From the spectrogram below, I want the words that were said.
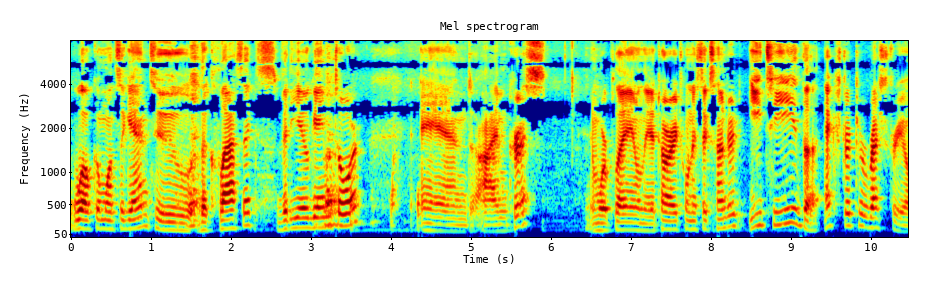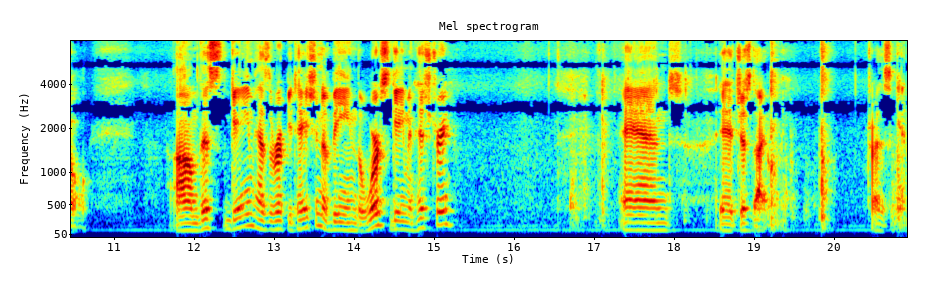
Welcome once again to the Classics video game tour. And I'm Chris. And we're playing on the Atari 2600 E.T. the Extraterrestrial. Um, this game has the reputation of being the worst game in history. And it just died on me. Try this again.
